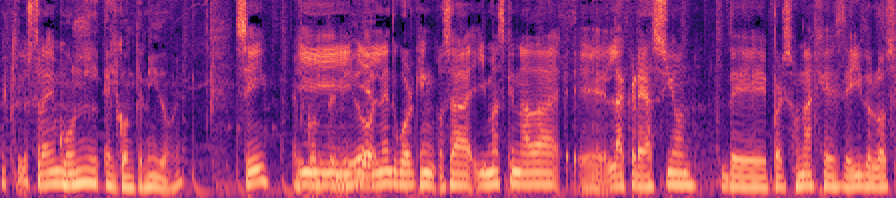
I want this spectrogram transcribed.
Aquí los traemos. con el contenido, ¿eh? Sí, el contenido. Y el networking, o sea, y más que nada eh, la creación de personajes, de ídolos,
